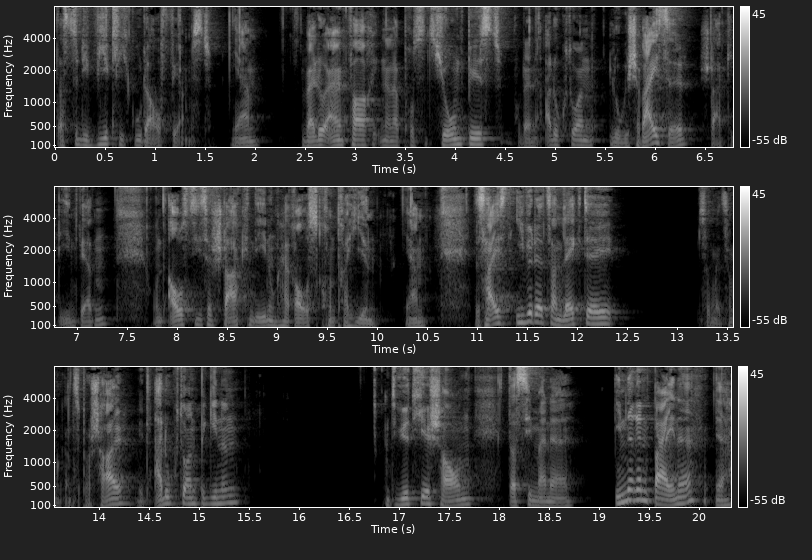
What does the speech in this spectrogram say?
dass du die wirklich gut aufwärmst. Ja, weil du einfach in einer Position bist, wo deine Adduktoren logischerweise stark gedehnt werden und aus dieser starken Dehnung heraus kontrahieren. Ja, das heißt, ich würde jetzt an Leg Day, sagen wir jetzt mal ganz pauschal, mit Adduktoren beginnen und würde hier schauen, dass sie meine inneren Beine, ja,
